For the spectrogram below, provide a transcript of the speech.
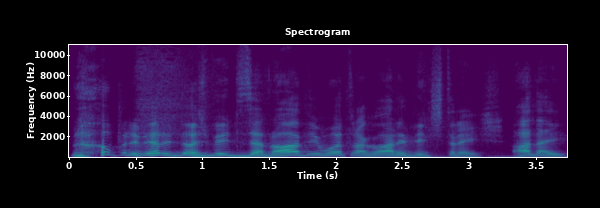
O primeiro em 2019 e o outro agora em 23. Roda aí.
